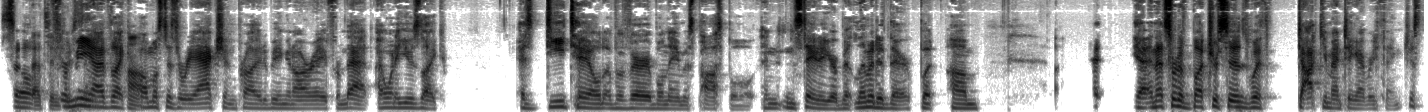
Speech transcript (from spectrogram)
So That's for me, I've like huh. almost as a reaction probably to being an RA from that, I want to use like as detailed of a variable name as possible. And in Stata, you're a bit limited there, but um, yeah, and that sort of buttresses with documenting everything, just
